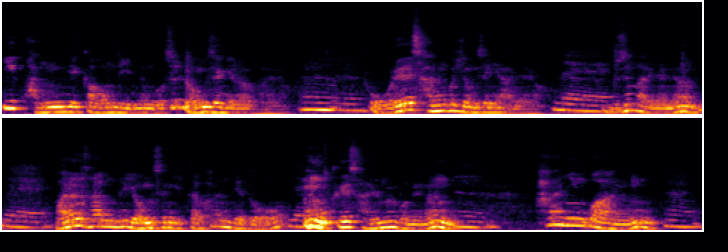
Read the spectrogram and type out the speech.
이 관계 가운데 있는 것을 영생이라고 해요. 음. 그 오래 사는 것이 영생이 아니에요. 네. 무슨 말이냐면 네. 많은 사람들이 영생이 있다고 하는데도 네. 그의 삶을 보면은 음. 하나님과는 음.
